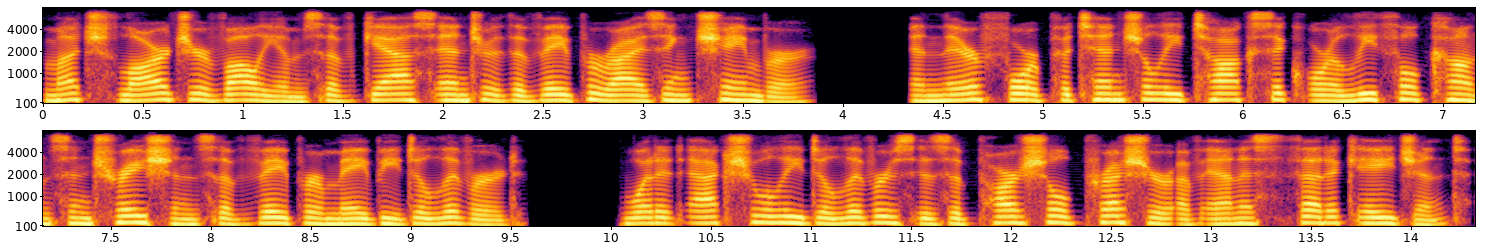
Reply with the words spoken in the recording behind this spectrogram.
much larger volumes of gas enter the vaporizing chamber, and therefore potentially toxic or lethal concentrations of vapor may be delivered. What it actually delivers is a partial pressure of anesthetic agent.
